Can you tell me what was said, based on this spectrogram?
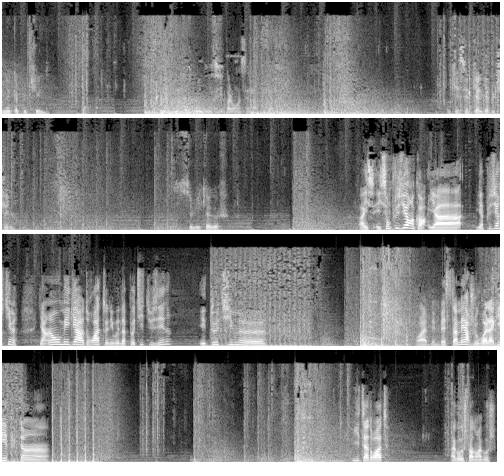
Il a qui a plus de shield. Il y en a 90. Elle est pas loin celle-là. Ok c'est lequel qui a plus de shield? Celui qui est à gauche. Ah ils, sont plusieurs encore, il y a, il y a plusieurs teams. Il y a un Oméga à droite au niveau de la petite usine. Et deux teams... euh, Ouais ben baisse ta mère, je le vois laguer putain Hit à droite À gauche pardon, à gauche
